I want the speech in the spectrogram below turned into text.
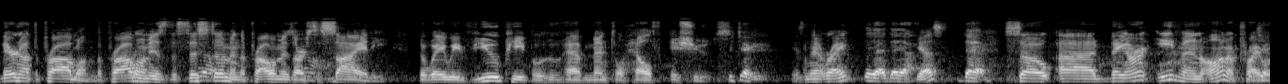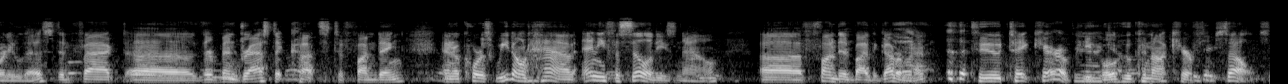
they're not the problem. The problem is the system, and the problem is our society, the way we view people who have mental health issues. Isn't that right? Yes? There. So uh, they aren't even on a priority list. In fact, uh, there have been drastic cuts to funding. And of course, we don't have any facilities now uh, funded by the government to take care of people who cannot care for themselves.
